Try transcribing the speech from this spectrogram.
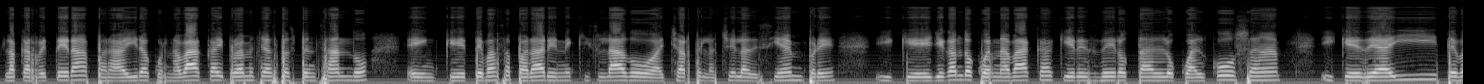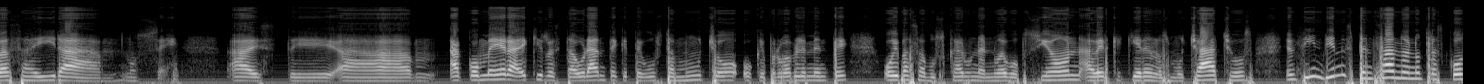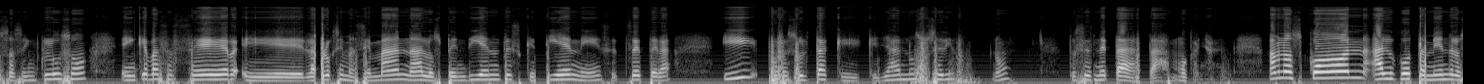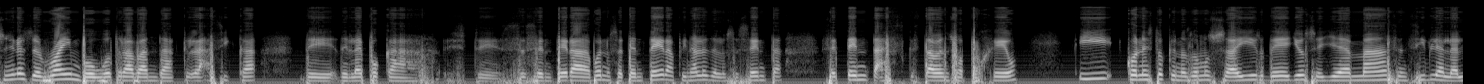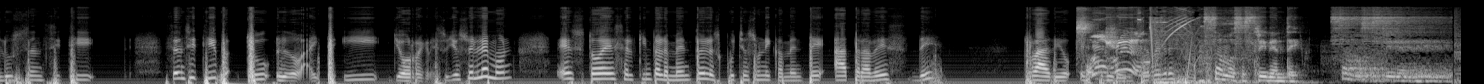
la carretera para ir a Cuernavaca y probablemente ya estás pensando en que te vas a parar en X lado a echarte la chela de siempre y que llegando a Cuernavaca quieres ver o tal o cual cosa y que de ahí te vas a ir a, no sé, a este a, a, comer a X restaurante que te gusta mucho o que probablemente hoy vas a buscar una nueva opción, a ver qué quieren los muchachos, en fin, vienes pensando en otras cosas, incluso en qué vas a hacer eh, la próxima semana, los pendientes que tienes, etcétera, y pues resulta que, que ya no sucedió, ¿no? Entonces, neta, está muy cañón. Vámonos con algo también de los señores de Rainbow, otra banda clásica de, de la época este, sesentera, bueno, setentera, finales de los 60, setentas, que estaba en su apogeo. Y con esto que nos vamos a ir de ellos se llama Sensible a la Luz Sensitive, sensitive to Light. Y yo regreso. Yo soy Lemon. Esto es el quinto elemento y lo escuchas únicamente a través de Radio Estridente. Regresamos. Somos Estridente. Somos Estridente.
